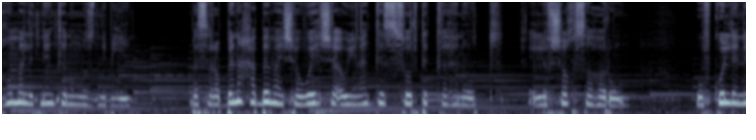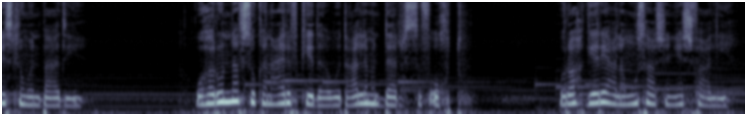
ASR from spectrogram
هما الاتنين كانوا مذنبين. بس ربنا حب ما يشوهش أو ينجس صورة الكهنوت اللي في شخص هارون وفي كل نسله من بعديه. وهارون نفسه كان عارف كده واتعلم الدرس في أخته وراح جاري على موسى عشان يشفع ليها.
